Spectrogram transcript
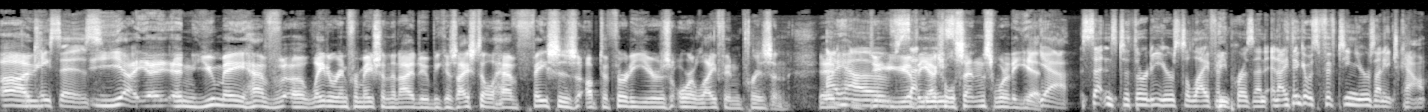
Uh, cases. Yeah, yeah, and you may have uh, later information than I do because I still have faces up to 30 years or life in prison. I Uh, have Do you have the actual sentence-? What did he get? Yeah, sentenced to 30 years to life in prison. And I think it was 15 years on each count.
